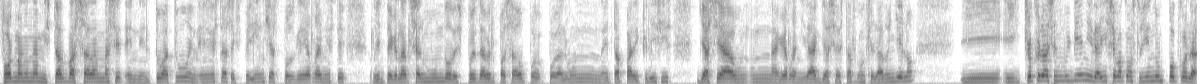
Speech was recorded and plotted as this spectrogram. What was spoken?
forman una amistad basada más en, el tú a tú, en, estas experiencias posguerra, en este reintegrarse al mundo después de haber pasado por, alguna etapa de crisis, ya sea una guerra en Irak, ya sea estar congelado en hielo. Y, creo que lo hacen muy bien y de ahí se va construyendo un poco la,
